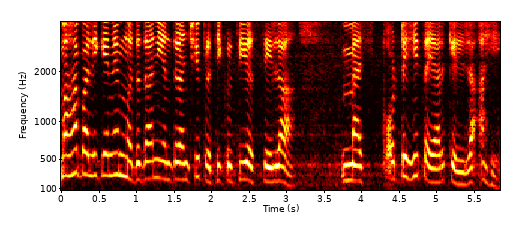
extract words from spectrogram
महापालिकेने मतदान यंत्रांची प्रतिकृती असलेला मॅस्कॉटही तयार केलेला आहे.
